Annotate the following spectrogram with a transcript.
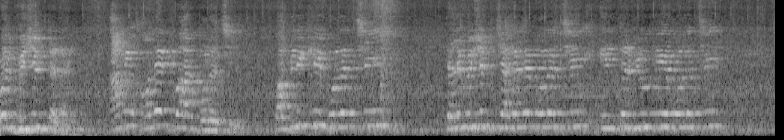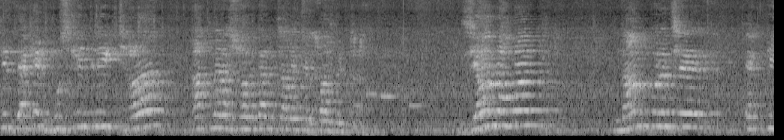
ওই ভিশনটা নাই। আমি অনেকবার বলেছি পাবলিকলি বলেছি টেলিভিশন চ্যানেলে বলেছি ইন্টারভিউ দিয়ে বলেছি যে দেখেন মুসলিম লীগ ছাড়া আপনারা সরকার চালাতে পারবেন না। জিয়াউর রহমান নাম করেছে একটি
